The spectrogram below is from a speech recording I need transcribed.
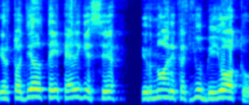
Ir todėl taip elgesi ir nori, kad jų bijotų.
